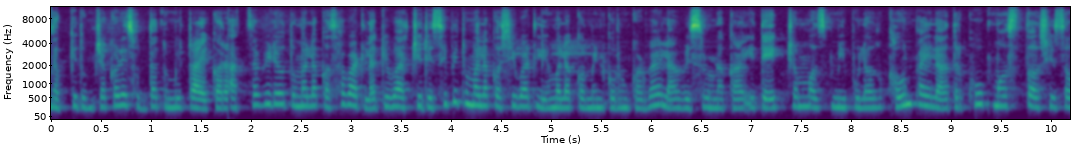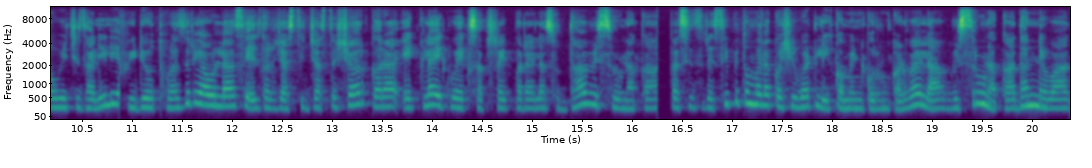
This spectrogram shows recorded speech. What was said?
नक्की तुमच्याकडे सुद्धा तुम्ही ट्राय करा. आजचा व्हिडिओ तुम्हाला कसा वाटला किंवा आजची रेसिपी तुम्हाला कशी वाटली मला कमेंट करून कळवायला विसरू नका. इथे एक चम्मच मी तुम्ही पुलाव खाऊन पाहिला तर खूप मस्त अशी चवयाची झालेली व्हिडिओ थोडा जरी आवडला असेल तर जास्तीत जास्त शेअर करा एक लाईक व एक सबस्क्राईब करायला सुद्धा विसरू नका. तसेच रेसिपी तुम्हाला कशी वाटली कमेंट करून कळवायला विसरू नका. धन्यवाद.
